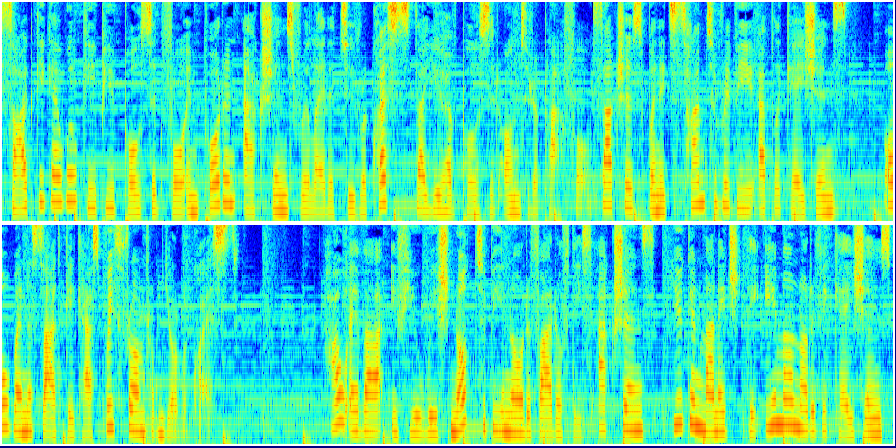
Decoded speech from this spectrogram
Sidekicker will keep you posted for important actions related to requests that you have posted onto the platform, such as when it's time to review applications or when a Sidekick has withdrawn from your request. However, if you wish not to be notified of these actions, you can manage the email notifications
